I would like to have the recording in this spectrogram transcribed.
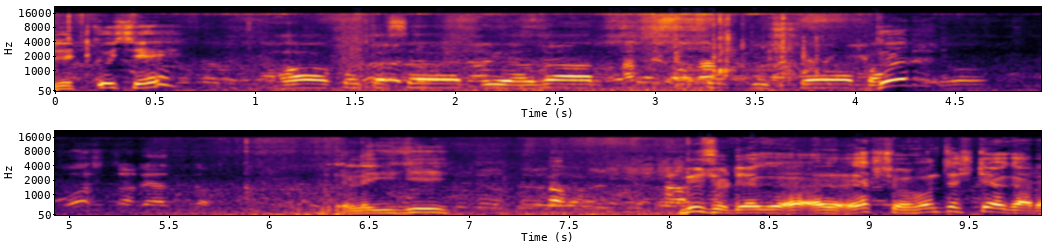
রেট কইছে? হ্যাঁ কইতাছে দুই হাজার চব্বিশশো ধর। এলে কি দুইশো টাকা একশো পঞ্চাশ টাকা আর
